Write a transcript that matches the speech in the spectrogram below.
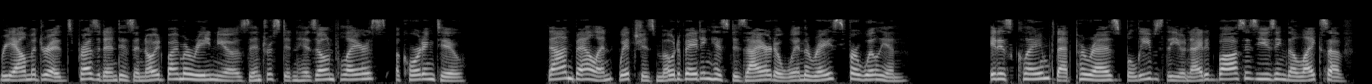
Real Madrid's president is annoyed by Mourinho's interest in his own players, according to Don Balón, which is motivating his desire to win the race for Willian. It is claimed that Perez believes the United boss is using the likes of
